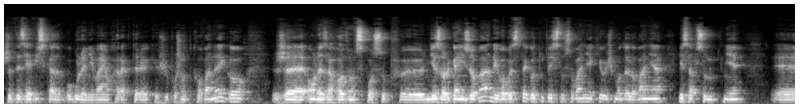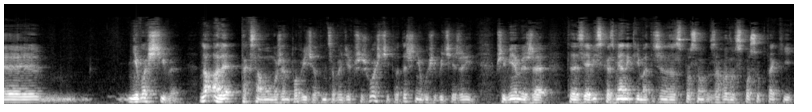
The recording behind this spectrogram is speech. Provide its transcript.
że te zjawiska w ogóle nie mają charakteru jakiegoś uporządkowanego, że one zachodzą w sposób y, niezorganizowany. Wobec tego tutaj stosowanie jakiegoś modelowania jest absolutnie e, niewłaściwe. No ale tak samo możemy powiedzieć o tym, co będzie w przyszłości. To też nie musi być, jeżeli przyjmiemy, że te zjawiska zmiany klimatyczne zachodzą w sposób taki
